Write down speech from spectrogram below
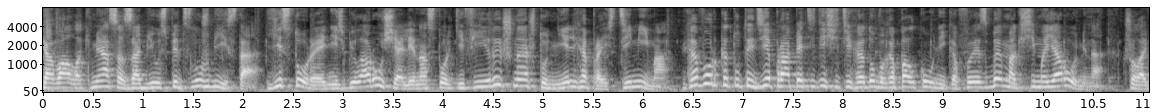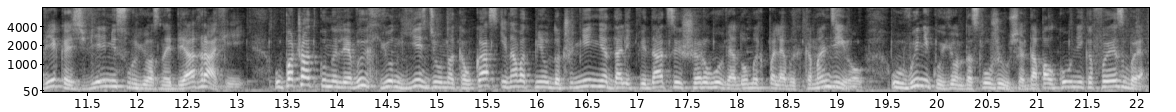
Кавалак мяса забіў спецслужбіста. Гісторыя не з Беларусі, але настолькі феерычная, што нельга прайсці міма. Гаворка тут ідзе пра 50гадовага палкоўніка ФСБ Макссіма Яроміна, чалавека з вельмі сур'ёзнай біяграфіяй. У пачатку налявых ён ездзіў на Каўказ і нават меў дачынення да ліквідацыі шэрагу вядомых палявых камандзіраў. У выніку ён даслужыўся да палкоўніка ФСБ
